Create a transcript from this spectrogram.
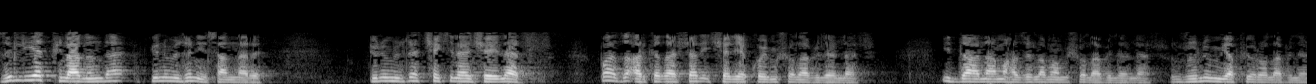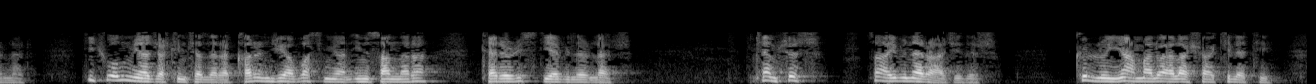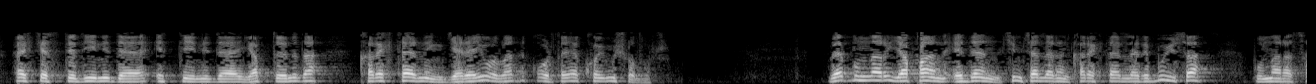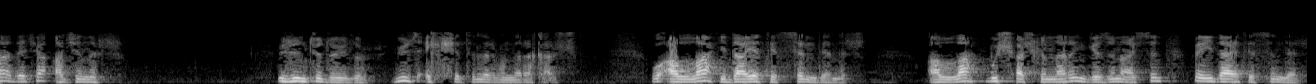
Zilliyet planında günümüzün insanları, günümüzde çekilen şeyler, bazı arkadaşlar içeriye koymuş olabilirler. İddianame hazırlamamış olabilirler. Zulüm yapıyor olabilirler. Hiç olmayacak kimselere, karıncaya basmayan insanlara terörist diyebilirler. Kem söz sahibine racidir. Küllün ya'malu ala şakileti. Herkes dediğini de, ettiğini de, yaptığını da karakterinin gereği olarak ortaya koymuş olur. Ve bunları yapan, eden kimselerin karakterleri buysa bunlara sadece acınır. Üzüntü duyulur. Yüz ekşitilir bunlara karşı. Bu Allah hidayet etsin denir. Allah bu şaşkınların gözünü açsın ve hidayet etsin der.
